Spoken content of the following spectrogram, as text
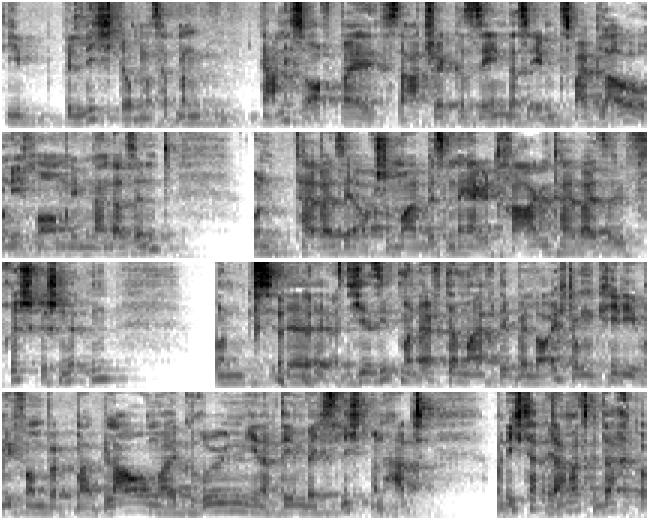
die Belichtung. Das hat man gar nicht so oft bei Star Trek gesehen, dass eben zwei blaue Uniformen nebeneinander sind und teilweise auch schon mal ein bisschen länger getragen, teilweise frisch geschnitten. Und äh, hier sieht man öfter mal die Beleuchtung, okay, die Uniform wirkt mal blau, mal grün, je nachdem, welches Licht man hat. Und ich habe ja. damals gedacht, oh,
